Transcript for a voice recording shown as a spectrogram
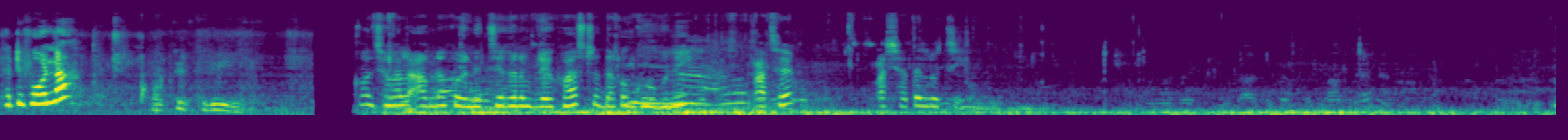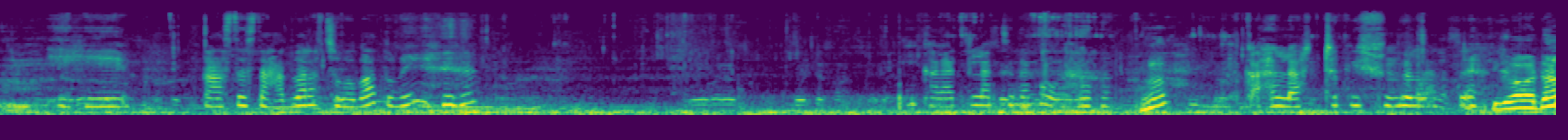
thirty four না? সকাল সকাল আমরা করে নিচ্ছি এখানে ব্রেকফাস্ট দেখো ঘুগনি আছে, আর সাথে লুচি। হে তা আস্তে আস্তে হাত বাড়াচ্ছ বাবা তুমি। কি কালারটা লাগছে দেখো। হুম? কালারটা কি সুন্দর লাগছে। কি বাবা এটা?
